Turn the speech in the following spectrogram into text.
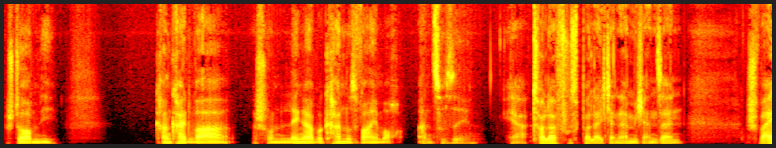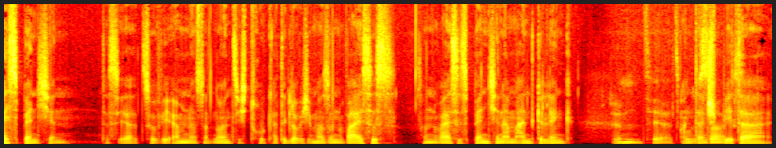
gestorben. Die Krankheit war schon länger bekannt, es war ihm auch anzusehen. Ja, toller Fußballer. Ich erinnere mich an sein Schweißbändchen, das er zur WM 1990 trug. Er hatte, glaube ich, immer so ein weißes, so ein weißes Bändchen am Handgelenk. Stimmt, ja. Und dann später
